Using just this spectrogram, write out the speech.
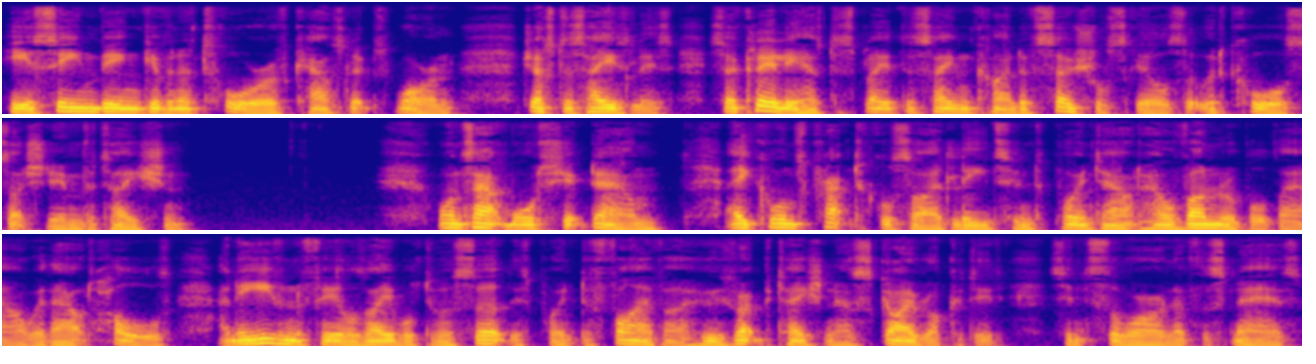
He is seen being given a tour of Cowslip's Warren, just as Hazel is, so clearly has displayed the same kind of social skills that would cause such an invitation. Once at Watership Down, Acorn's practical side leads him to point out how vulnerable they are without holes, and he even feels able to assert this point to Fiver, whose reputation has skyrocketed since the Warren of the Snares.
